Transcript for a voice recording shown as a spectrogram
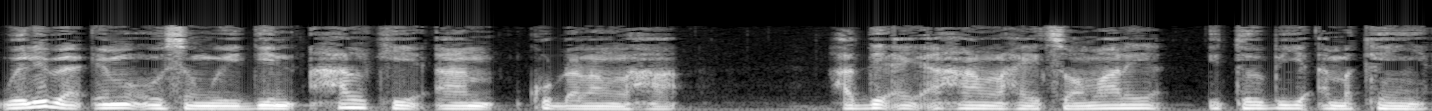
Weliba ima uusan weyddiin halkii aan ku dhalan lahaa haddii ay ahaan lahayd soomaaliya etoobiya ama kenya.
